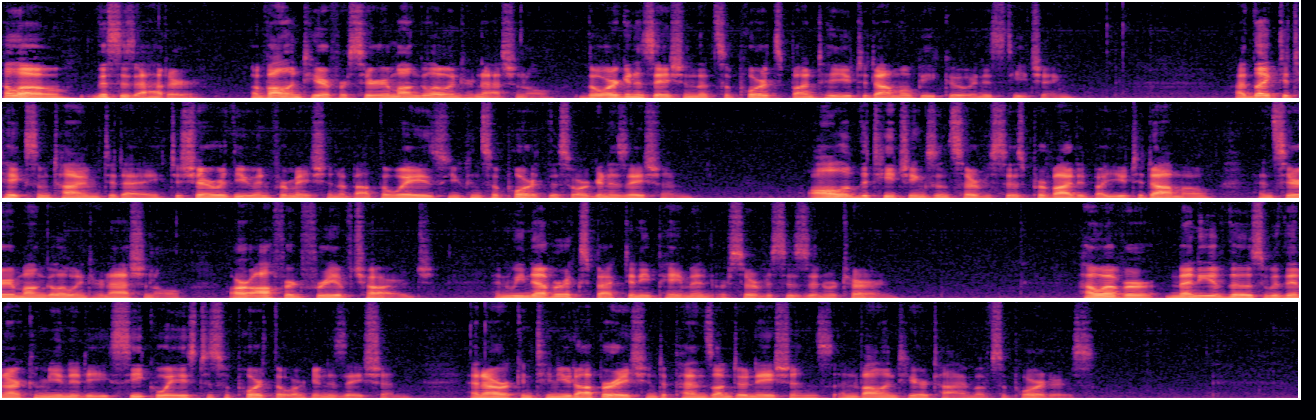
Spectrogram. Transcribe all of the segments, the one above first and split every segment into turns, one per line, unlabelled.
Hello, this is Adder, a volunteer for Sirimangalo International, the organization that supports Bhante Yuttadhammo Bhikkhu in his teaching. I'd like to take some time today to share with you information about the ways you can support this organization. All of the teachings and services provided by Yuttadhammo and Sirimangalo International are offered free of charge, and we never expect any payment or services in return. However, many of those within our community seek ways to support the organization, and our continued operation depends on donations and volunteer time of supporters.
